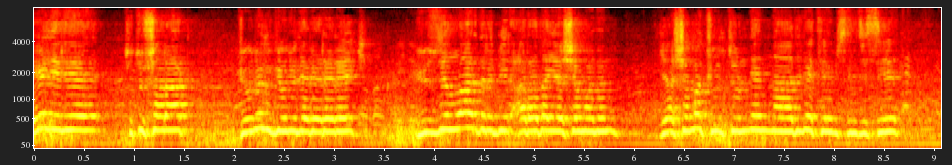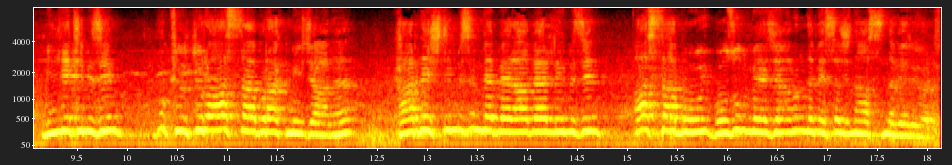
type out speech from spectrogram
el ele tutuşarak, gönül gönüle vererek, yüzyıllardır bir arada yaşamanın, yaşama kültürünün nadide temsilcisi, milletimizin bu kültürü asla bırakmayacağını, kardeşliğimizin ve beraberliğimizin asla bozulmayacağının da mesajını aslında veriyoruz.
